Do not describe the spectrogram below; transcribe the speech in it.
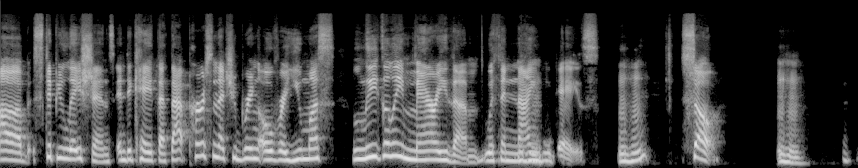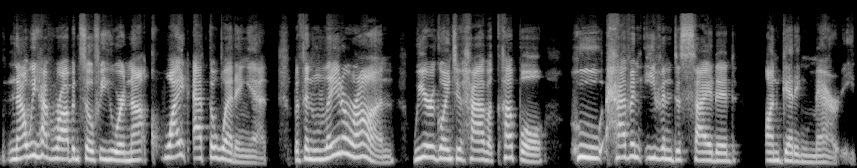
uh, stipulations indicate that that person that you bring over you must legally marry them within 90 days mm-hmm, so mm-hmm. now we have Rob and Sophie who are not quite at the wedding yet. But then later on, we are going to have a couple who haven't even decided on getting married.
